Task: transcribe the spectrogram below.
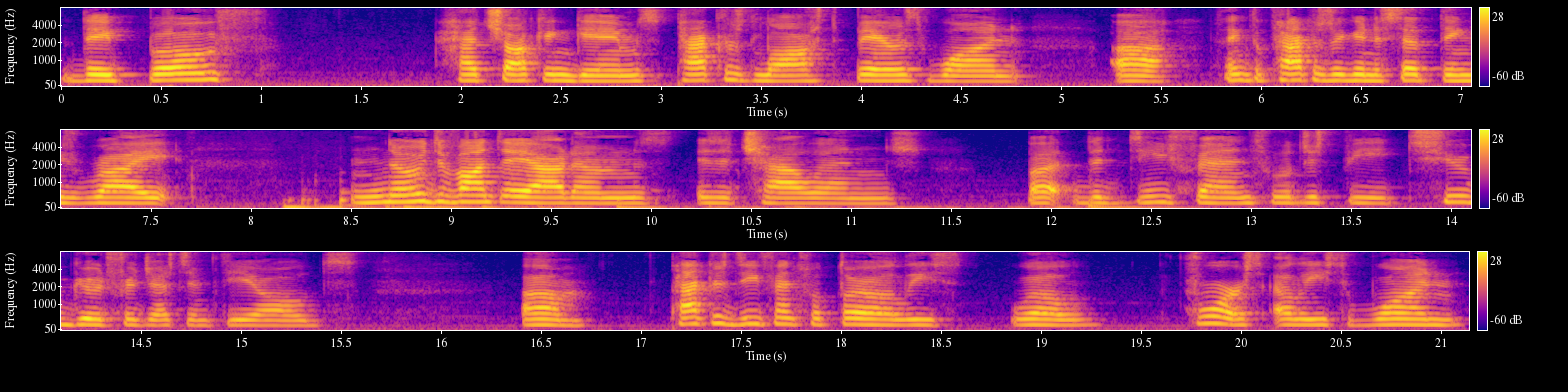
They both had shocking games. Packers lost, Bears won. Uh, I think the Packers are going to set things right. No Davante Adams is a challenge, but the defense will just be too good for Justin Fields. Um, Packers defense will throw at least will force at least one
